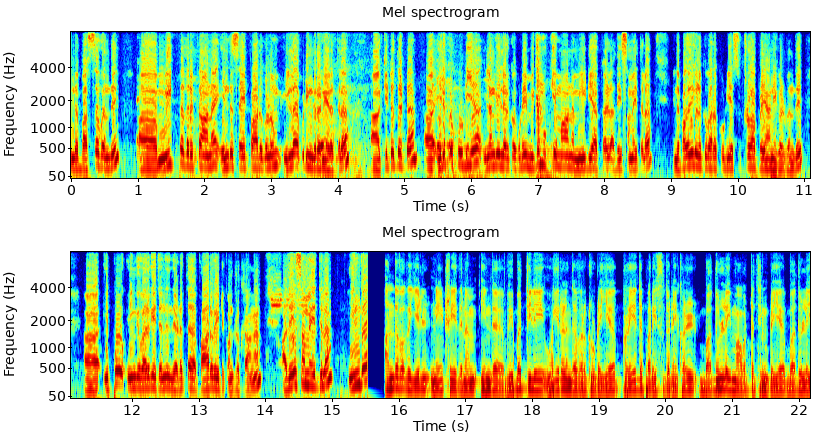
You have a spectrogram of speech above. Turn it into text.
இந்த பஸ்ஸை வந்து மீட்பதற்கான எந்த செயற்பாடுகளும் இல்லை அப்படிங்கிற நேரத்துல கிட்டத்தட்ட இருக்கக்கூடிய இலங்கையில் இருக்கக்கூடிய மிக முக்கியமான மீடியாக்கள் அதே சமயத்துல இந்த பகுதிகளுக்கு வரக்கூடிய சுற்றுலா பிரயாணிகள் வந்து இப்போ இங்கு வருகை தந்து இந்த இடத்தை பார்வையிட்டு கொண்டிருக்கிறாங்க. அதே சமயத்துல இந்த அந்த வகையில் நேற்றைய தினம் இந்த விபத்திலே உயிரிழந்தவர்களுடைய பிரேத பரிசோதனைகள் பதுளை மாவட்டத்தினுடைய பதுளை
